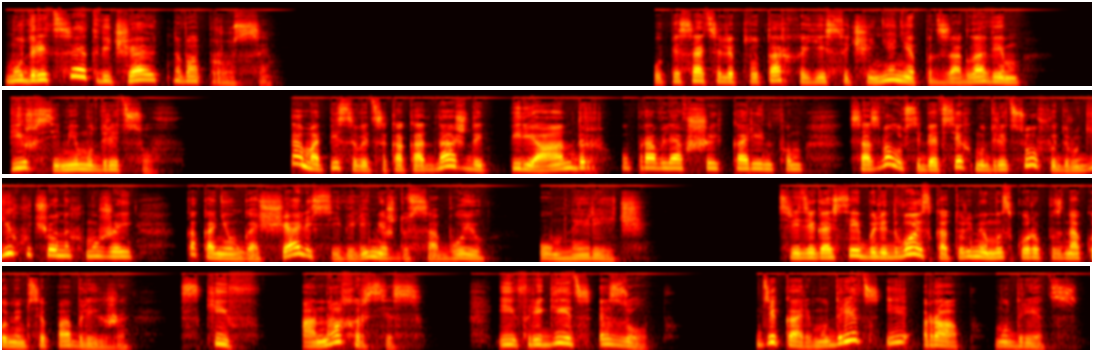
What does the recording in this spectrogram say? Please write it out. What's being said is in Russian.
Мудрецы отвечают на вопросы. У писателя Плутарха есть сочинение под заглавием «Пир семи мудрецов». Там описывается, как однажды Периандр, управлявший Каринфом, созвал у себя всех мудрецов и других ученых мужей, как они угощались и вели между собою умные речи. Среди гостей были двое, с которыми мы скоро познакомимся поближе. Скиф Анахарсис и фригиец Эзоп дикарь-мудрец и раб-мудрец.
